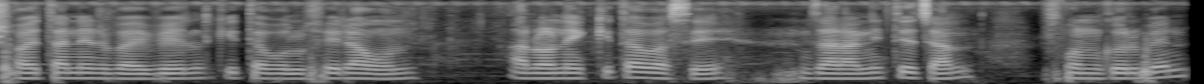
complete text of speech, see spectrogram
শয়তানের বাইবেল, কিতাবুল ফেরাউন, আর অনেক কিতাব আছে। যারা নিতে চান, ফোন করবেন।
